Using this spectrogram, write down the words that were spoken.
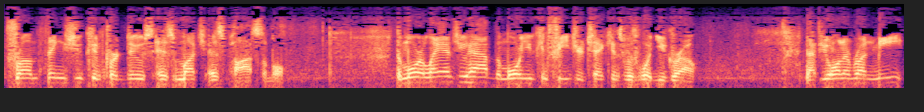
from things you can produce as much as possible. The more land you have, the more you can feed your chickens with what you grow. Now, if you want to run meat,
